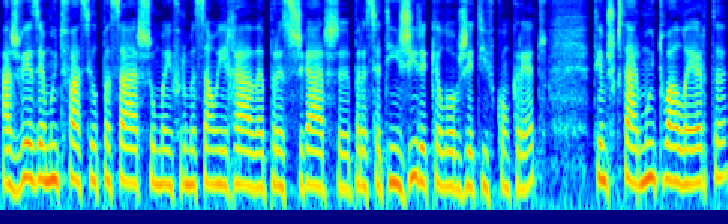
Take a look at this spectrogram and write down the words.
Às vezes é muito fácil passar-se uma informação errada para se chegar, para se atingir aquele objetivo concreto. Temos que estar muito alerta,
